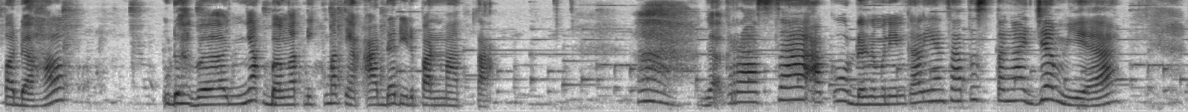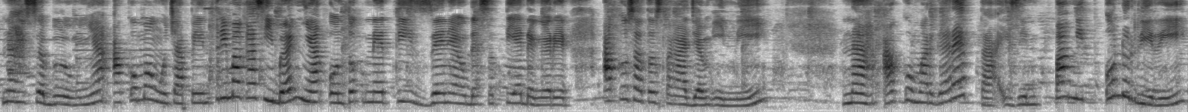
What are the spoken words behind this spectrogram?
Padahal udah banyak banget nikmat yang ada di depan mata. Gak kerasa aku udah nemenin kalian satu setengah jam ya. Nah sebelumnya aku mau ngucapin terima kasih banyak untuk netizen yang udah setia dengerin aku satu setengah jam ini. Nah, aku Margareta izin pamit undur diri.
